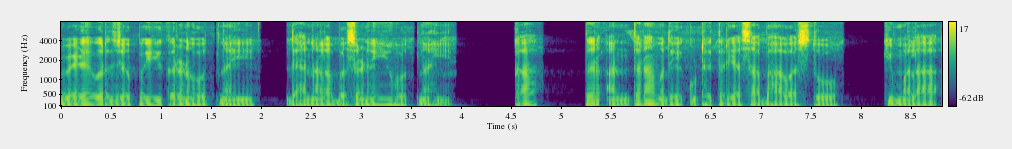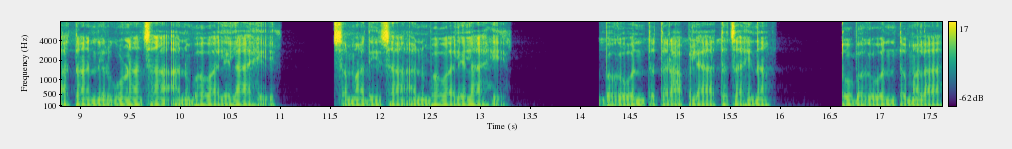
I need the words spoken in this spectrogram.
वेळेवर जपही करणं होत नाही ध्यानाला बसणंही होत नाही. का? तर अंतरामध्ये कुठेतरी असा भाव असतो की मला आता निर्गुणाचा अनुभव आलेला आहे समाधीचा अनुभव आलेला आहे. भगवंत तर आपल्या आतच आहे ना? तो भगवंत मला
